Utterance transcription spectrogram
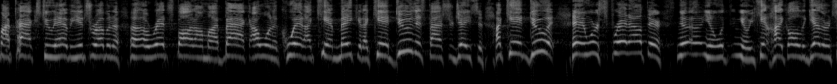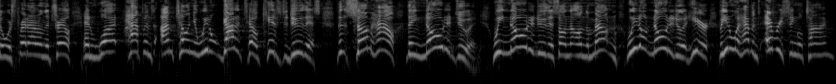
my pack's too heavy. It's rubbing a, a red spot on my back. I want to quit. I can't make it. I can't do this, Pastor Jason. I can't do it. And we're spread out there. Uh, you know, with, you know, you can't hike all together. And so we're spread out on the trail. And what happens? I'm telling you, we don't got to tell kids to do this. That somehow they know to do it. We know to do this on the, on the mountain. We don't know to do it here. But you know what happens every single time?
